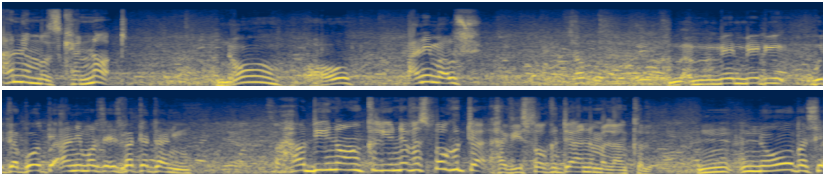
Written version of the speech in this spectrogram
Animals cannot. No, oh, animals. M- maybe with the goat, animals is better than you. How do you know, uncle? You never spoken to. Have you spoken to animal, uncle? N- no, but uh,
